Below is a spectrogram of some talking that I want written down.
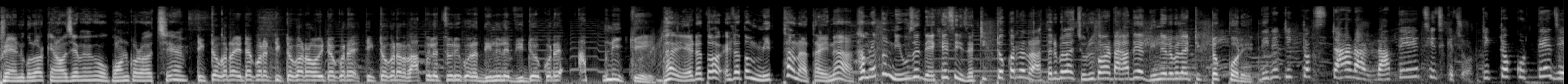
ব্র্যান্ডগুলোর কেন যেভাবে ওপেন করা হচ্ছে। টিকটকাররা এটা করে টিকটকাররা ওইটা করে টিকটকাররা রাত হলে চুরি করে দিন হলে ভিডিও করে আপনি কে? ভাই এটা তো এটা তো মিথ্যা না তাই না? আমরা তো নিউজে দেখেছি যে টিকটকাররা রাতের বেলায় চুরি করা টাকা দিয়ে দিনের বেলায় টিকটক করে। দিনে টিকটক স্টার আর রাতে ছিচকে চোর। টিকটক করতে যে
